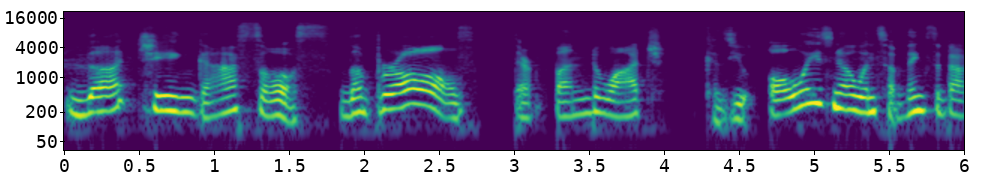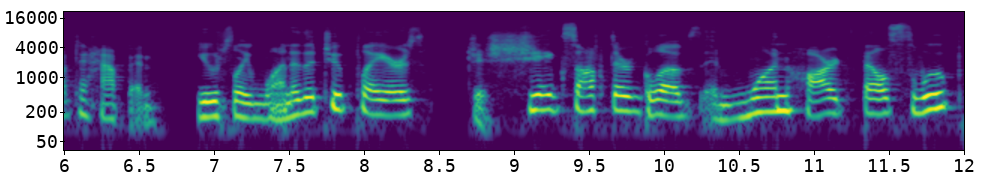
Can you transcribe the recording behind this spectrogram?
the chingazos, the brawls. They're fun to watch because you always know when something's about to happen. Usually, one of the two players just shakes off their gloves in one hard fell swoop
